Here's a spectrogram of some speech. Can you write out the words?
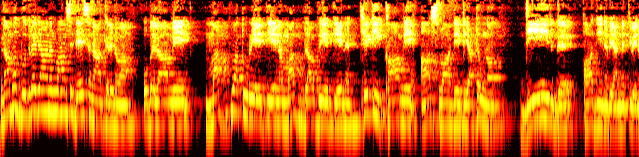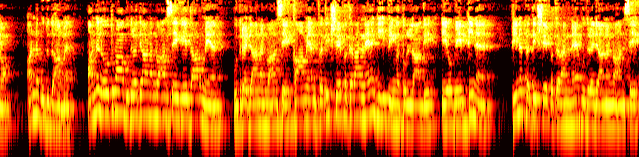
නමුත් බුදුරජාණන් වහන්සේ දේශනා කරනවා ඔබලා මේ මත්වතුරේ තියෙන මද්ද්‍රව්වේ තියෙන කෙටි කාමේ ආස්වාදයට යටවුණොත් දීර්ග ආදීනවයන් නැති වෙනවා. අන්න බුදු දහම අන්න ලෝතුරා බුදුරජාණන් වහන්සේගේ ධර්මය බුදුරජාණන් වහන්සේ කාමයන් ප්‍රතික්ෂේප කරන්නේ ගිහි පිංහතුල්ලාගේ ඒ ඔබේ පින පින ප්‍රතික්ෂේප කරන්නේ බුදුරජාණන් වහන්සේ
